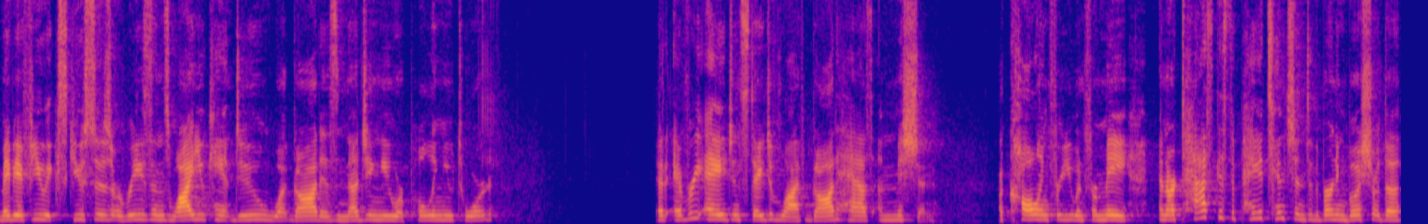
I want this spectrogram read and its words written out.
Maybe a few excuses or reasons why you can't do what God is nudging you or pulling you toward? At every age and stage of life, God has a mission, a calling for you and for me. And our task is to pay attention to the burning bush or the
